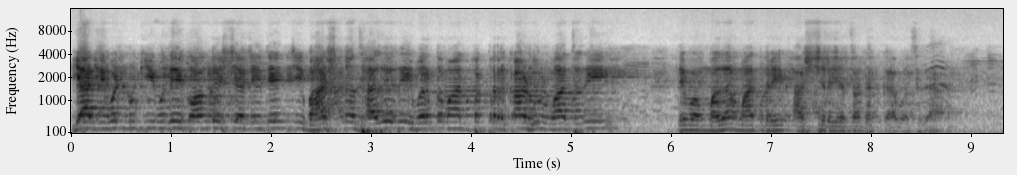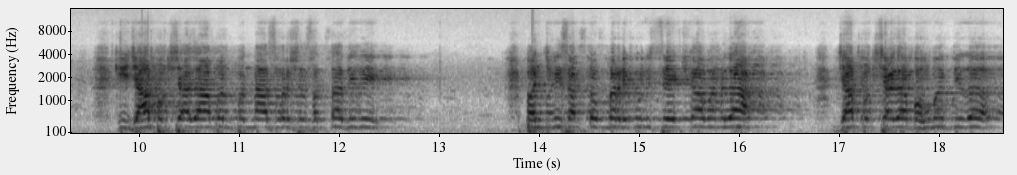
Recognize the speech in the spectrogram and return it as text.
या निवडणुकीमध्ये काँग्रेसच्या नेत्यांची भाषणं झालेली वर्तमानपत्र काढून वाचली तेव्हा मला मात्र एक आश्चर्याचा धक्का बसला. की ज्या पक्षाला आपण पन्नास वर्ष सत्ता दिली पंचवीस ऑक्टोबर एकोणीसशे एक्कावन्नला ज्या पक्षाला बहुमत दिलं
